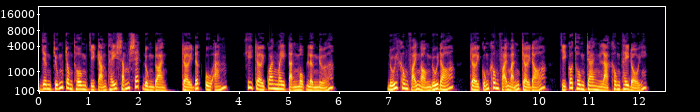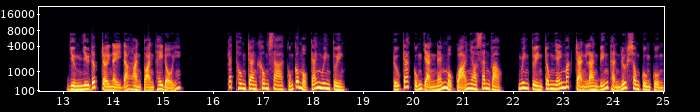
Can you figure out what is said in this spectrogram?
Dân chúng trong thôn chỉ cảm thấy sấm sét đùng đoàn, trời đất u ám, khi trời quang mây tạnh một lần nữa. Núi không phải ngọn núi đó, trời cũng không phải mảnh trời đó, chỉ có thôn trang là không thay đổi. Dường như đất trời này đã hoàn toàn thay đổi. Cách thôn trang không xa cũng có một cái nguyên tuyền. Cửu cát cũng dạng ném một quả nho xanh vào, nguyên tuyền trong nháy mắt tràn lan biến thành nước sông cuồn cuộn,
